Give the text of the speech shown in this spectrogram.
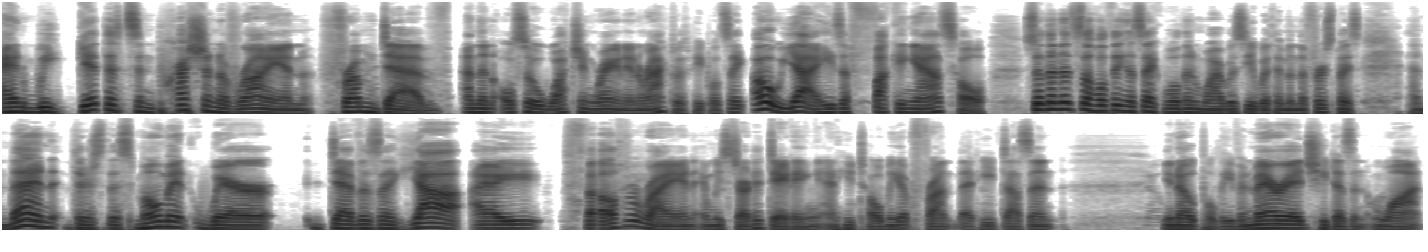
and we get this impression of ryan from dev and then also watching ryan interact with people it's like oh yeah he's a fucking asshole so then it's the whole thing it's like well then why was he with him in the first place and then there's this moment where dev is like yeah i fell for ryan and we started dating and he told me up front that he doesn't you know, believe in marriage. He doesn't want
